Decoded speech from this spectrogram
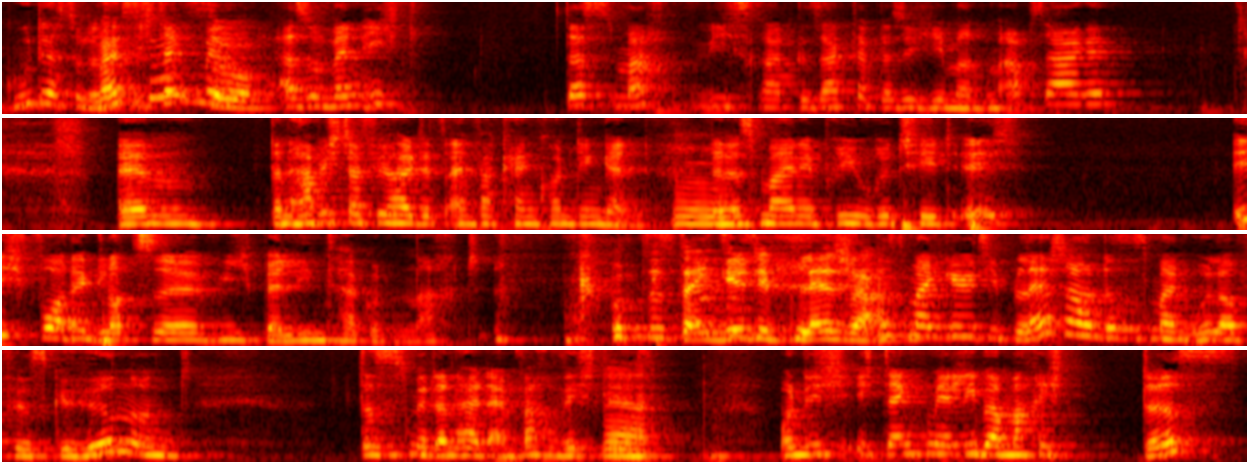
gut, dass du das. Weißt ich denke mir, so. also wenn ich das mache, wie ich es gerade gesagt habe, dass ich jemandem absage, ähm, dann habe ich dafür halt jetzt einfach kein Kontingent. Mhm. Dann ist meine Priorität ich. Ich vor der Glotze, wie ich Berlin Tag und Nacht. Das ist dein Guilty Pleasure. Das ist mein Guilty Pleasure und das ist mein Urlaub fürs Gehirn und das ist mir dann halt einfach wichtig. Ja. Und ich, ich denke mir, lieber mache ich das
